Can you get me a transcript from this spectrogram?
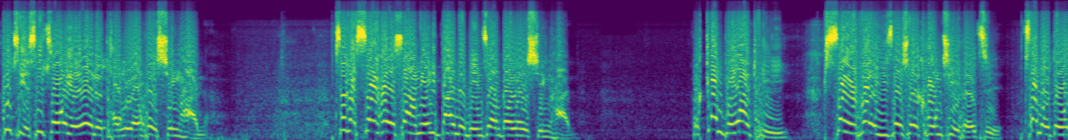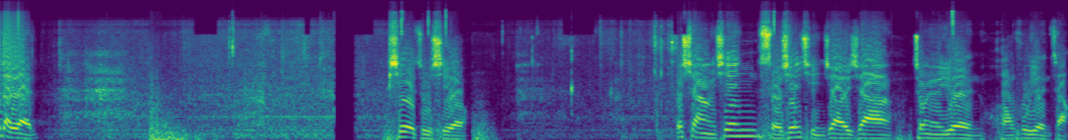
不仅是中研院的同仁会心寒的，这个社会上面一般的民众都会心寒，更不要提社会与这些空气盒子这么多的人。谢谢主席哦。我想先首先请教一下中研院黄副院长。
